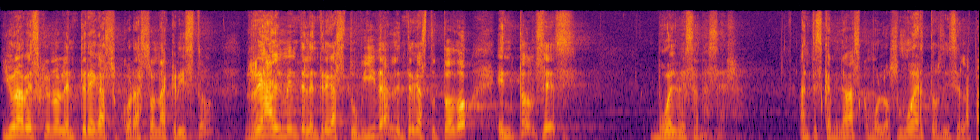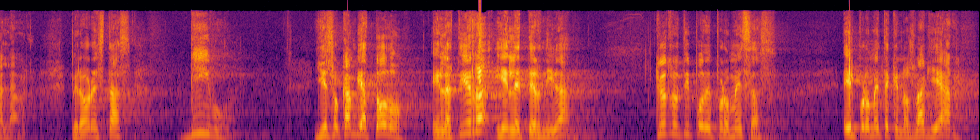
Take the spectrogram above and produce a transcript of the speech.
Y una vez que uno le entrega su corazón a Cristo, realmente le entregas tu vida, le entregas tu todo, entonces vuelves a nacer. Antes caminabas como los muertos, dice la palabra. Pero ahora estás vivo. Y eso cambia todo, en la tierra y en la eternidad. ¿Qué otro tipo de promesas? Él promete que nos va a guiar.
